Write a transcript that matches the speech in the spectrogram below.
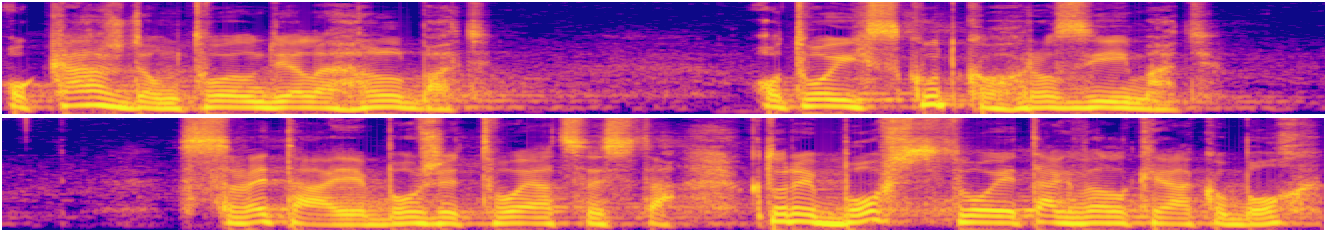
O každom tvojom diele hlbať. O tvojich skutkoch rozjímať. Svetá je Bože tvoja cesta, ktoré božstvo je tak veľké ako Boh.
